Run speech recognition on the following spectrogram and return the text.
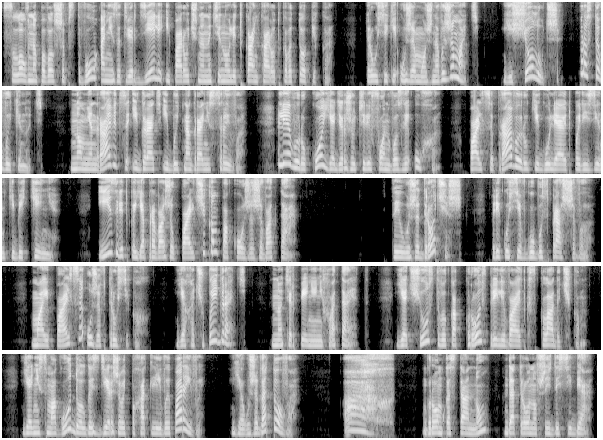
Словно по волшебству они затвердели и порочно натянули ткань короткого топика. Трусики уже можно выжимать. Еще лучше – просто выкинуть. Но мне нравится играть и быть на грани срыва. Левой рукой я держу телефон возле уха. Пальцы правой руки гуляют по резинке бикини. Изредка я провожу пальчиком по коже живота. «Ты уже дрочишь?» Прикусив губу, спрашиваю. Мои пальцы уже в трусиках. Я хочу поиграть, но терпения не хватает. Я чувствую, как кровь приливает к складочкам. Я не смогу долго сдерживать похотливые порывы. Я уже готова. Ах! Громко стану, дотронувшись до себя.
